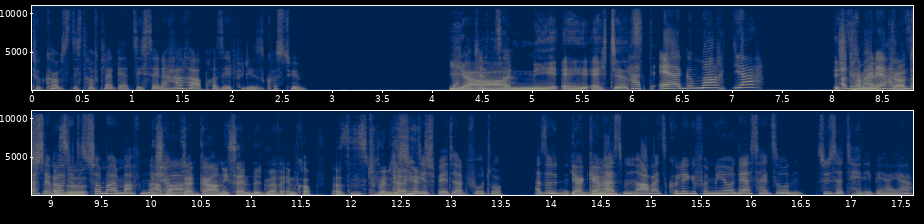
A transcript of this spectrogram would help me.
du kommst nicht drauf klar, der hat sich seine Haare abrasiert für dieses Kostüm. Ja, Ja, nee, ey, echt jetzt? Hat er gemacht, ja. Ich also ich meine, er hat grad- gesagt, er wollte also, das schon mal machen, Ich habe aber gerade gar nicht sein Bild mehr im Kopf. Also es tut mir ich schicke dir leid. später ein Foto. Also Ja, Gunnar ist ein Arbeitskollege von mir und der ist halt so ein süßer Teddybär, ja.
